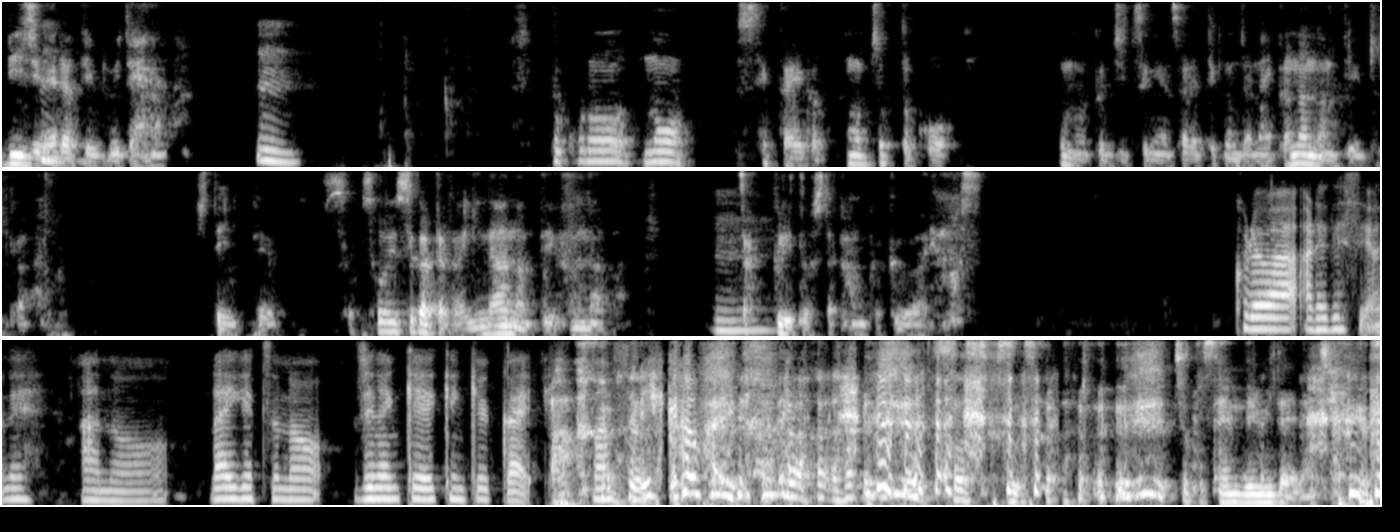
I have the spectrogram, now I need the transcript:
リージェネラティブみたいなうんところの世界がもうちょっとこううまく実現されていくんじゃないかななんていう気がしていてそそういう姿がいいななんていうふうなうんざっくりとした感覚があります。これはあれですよね。あの、来月の次年系研究会、あマンスリーカバーですね。そうそうそうそう。ちょっと宣伝みたいになっちゃうんです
